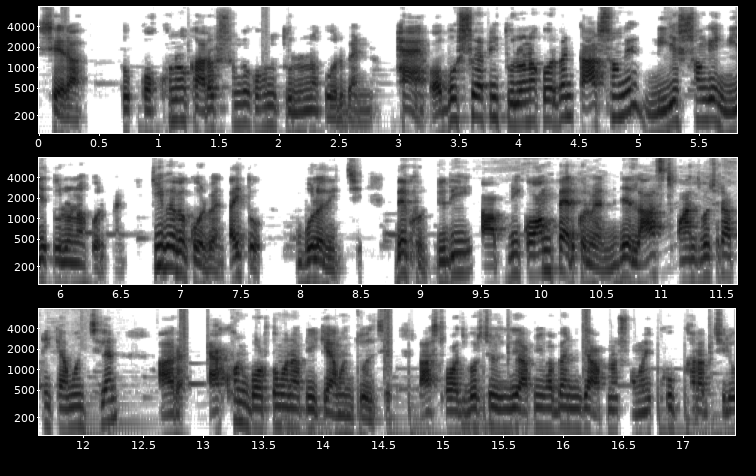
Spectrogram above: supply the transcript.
সেরা। তো কখনো কারোর সঙ্গে কখনো তুলনা করবেন না। হ্যাঁ অবশ্যই আপনি তুলনা করবেন। কার সঙ্গে? নিজের সঙ্গে নিজে তুলনা করবেন। কীভাবে করবেন, তাই তো? বলে দিচ্ছি। দেখুন, যদি আপনি কম্পেয়ার করবেন যে লাস্ট পাঁচ বছর আপনি কেমন ছিলেন আর এখন বর্তমানে আপনি কেমন চলছে? লাস্ট পাঁচ বছর যদি আপনি ভাবেন যে আপনার সময় খুব খারাপ ছিল,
